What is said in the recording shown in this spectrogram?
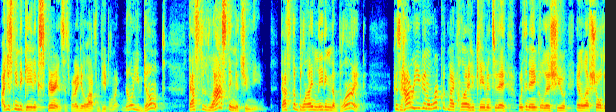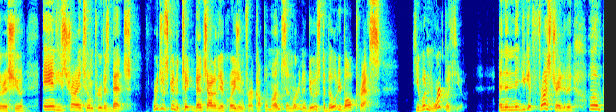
I just need to gain experience. That's what I get a lot from people. I'm like, no, you don't. That's the last thing that you need. That's the blind leading the blind. Because how are you going to work with my client who came in today with an ankle issue and a left shoulder issue, and he's trying to improve his bench? We're just going to take bench out of the equation for a couple months and we're going to do a stability ball press. He wouldn't work with you. And then you get frustrated. Um,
